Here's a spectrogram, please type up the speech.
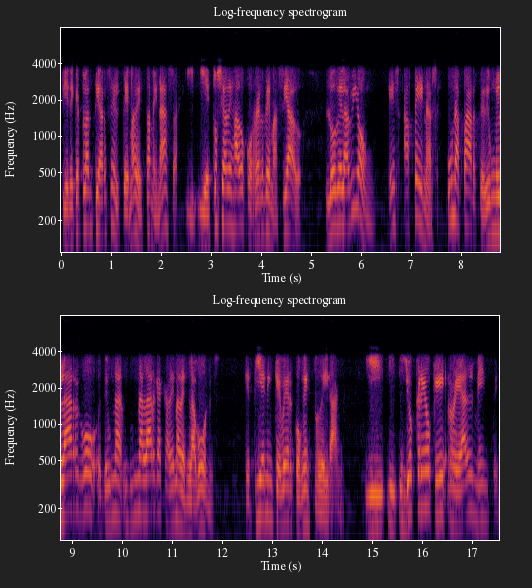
Tiene que plantearse el tema de esta amenaza y, esto se ha dejado correr demasiado. Lo del avión es apenas una parte de un largo, de una, una larga cadena de eslabones que tienen que ver con esto de Irán. y, yo creo que realmente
